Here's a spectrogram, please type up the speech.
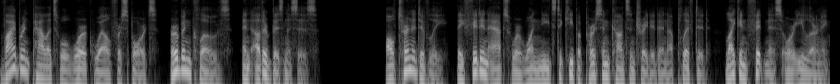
Vibrant palettes will work well for sports, urban clothes, and other businesses. Alternatively, they fit in apps where one needs to keep a person concentrated and uplifted, like in fitness or e learning.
